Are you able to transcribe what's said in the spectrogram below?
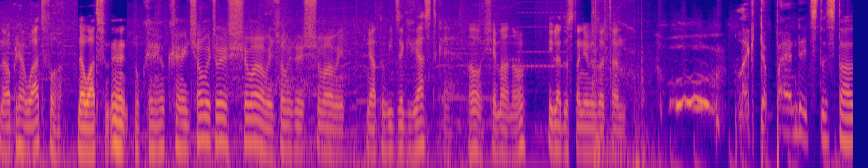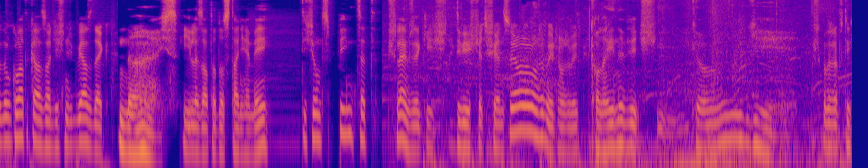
Dobra, łatwo. Na łatwym. e, Okej, okej, co my tu jeszcze mamy? Co my tu jeszcze mamy? Ja tu widzę gwiazdkę. O, siemano. Ile dostaniemy za ten? Like the Bandits, to jest ta dokładka za 10 gwiazdek. Nice. Ile za to dostaniemy? 1500. Myślałem, że jakieś 200 tysięcy, ale może być, może być. Kolejny wyścig. Oh yeah. Szkoda, że w tych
